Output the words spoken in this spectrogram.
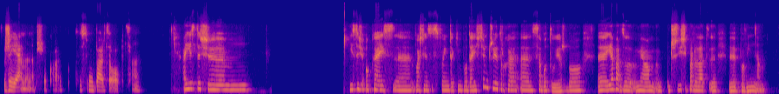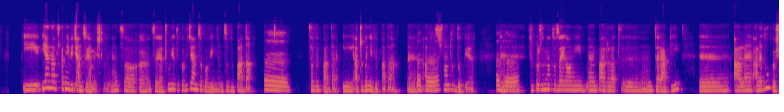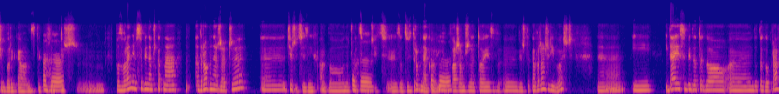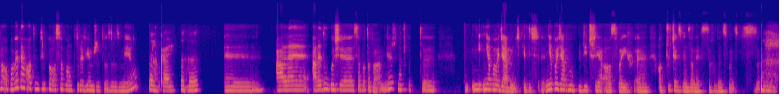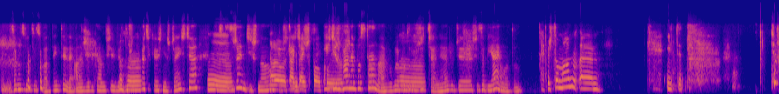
żyjemy na przykład. To jest mi bardzo obce. A jesteś. Um, jesteś ok z, właśnie ze swoim takim podejściem, czy je trochę e, sabotujesz? Bo e, ja bardzo miałam 30 parę lat, e, powinnam. I ja na przykład nie wiedziałam, co ja myślę, nie? Co, co ja czuję, tylko wiedziałam, co powinnam, co wypada. Mm. Co wypada, i, a czego nie wypada. A teraz mhm. już mam to w dupie. Mhm. E, tylko, że no to zajęło mi e, parę lat e, terapii, ale, ale długo się borykałam z takim mhm. wiesz, pozwoleniem sobie na przykład na, na drobne rzeczy, cieszyć się z nich albo na przykład mhm. smucić za coś drobnego i uważam, że to jest wiesz, taka wrażliwość i, i daję sobie do tego, do tego prawa. Opowiadam o tym tylko osobom, które wiem, że to zrozumieją. Okej. Okay ale, ale długo się sabotowałam, nie? że na przykład nie, nie opowiedziałabym ci kiedyś, nie opowiedziałabym publicznie o swoich y, odczuciach związanych z zachodem słońca. Zachód słońca jest ładny i tyle, ale żeby tam się wiesz, mhm. doszukiwać jakiegoś nieszczęścia, mm. ty zrzędzisz, no. O, wiesz, tak, jeździsz, daj spokój. Jeździsz już. vanem po Stanach, w ogóle po podróż mm. życia, nie? Ludzie się zabijają o to. Wiesz co, mam... Y i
